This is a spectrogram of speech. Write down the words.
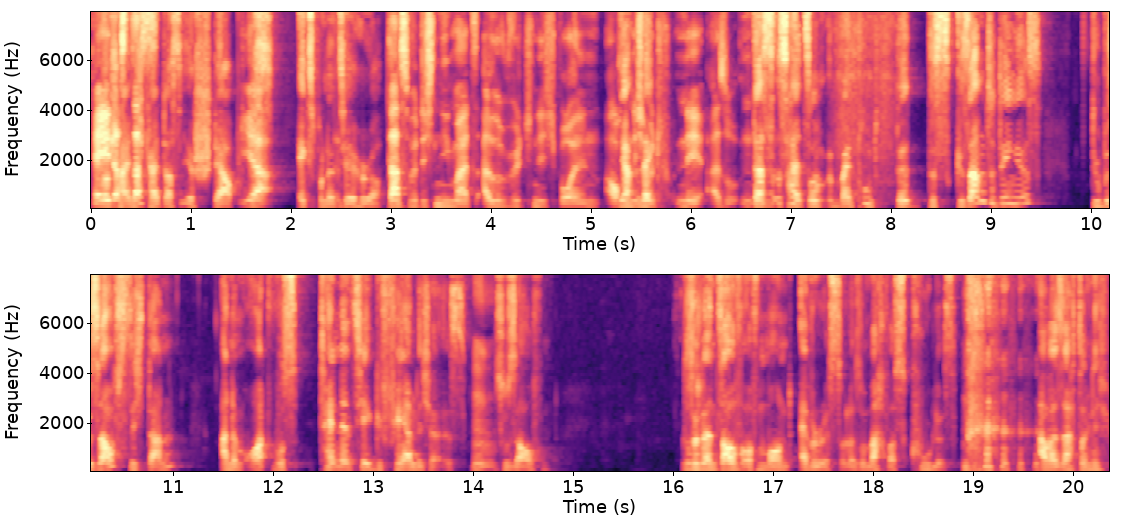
Die Ey, dass das- Wahrscheinlichkeit, dass ihr sterbt, Ja. ist exponentiell höher. Das würde ich niemals, also würde ich nicht wollen. Auch Ja, nicht like, mit, nee, also. Das ist halt so mein Punkt. Da- Das gesamte Ding ist, du besaufst dich dann an einem Ort, wo es tendenziell gefährlicher ist, Hm. zu saufen. So, dann sauf auf dem Mount Everest oder so, mach was Cooles. Aber sag doch nicht,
